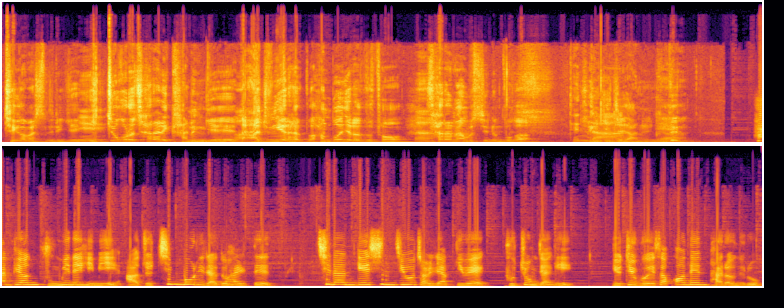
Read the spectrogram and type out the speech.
제가 말씀드린 게 예. 이쪽으로 차라리 가는 게 어. 나중에라도 한 번이라도 더 어. 살아남을 수 있는 뭐가 된다. 생기지 않느냐. 한편 국민의힘이 아주 침몰이라도 할 듯 친한계 신지호 전략기획 부총장이 유튜브에서 꺼낸 발언으로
